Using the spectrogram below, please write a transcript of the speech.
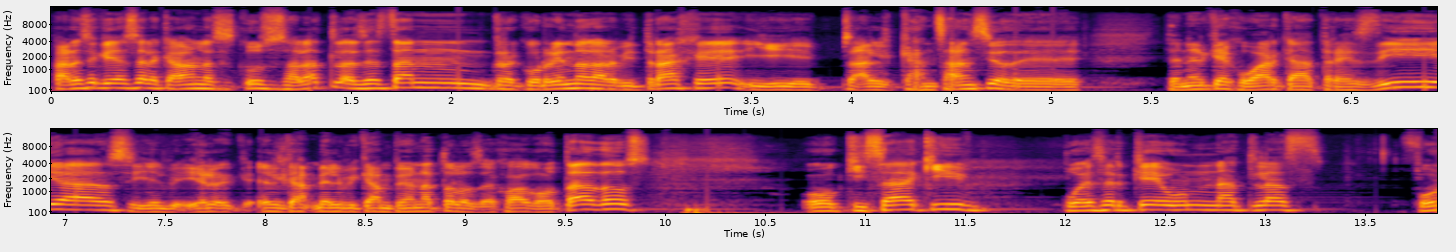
parece que ya se le acabaron las excusas al Atlas. Ya están recurriendo al arbitraje y al cansancio de tener que jugar cada tres días y el, bicampeonato los dejó agotados. O quizá aquí puede ser que un Atlas fue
